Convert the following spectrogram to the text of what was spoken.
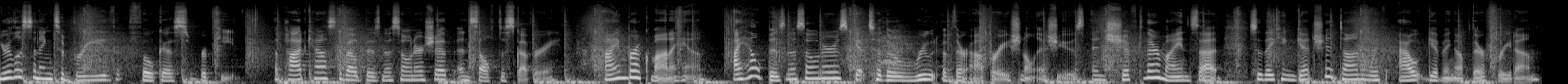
You're listening to Breathe, Focus, Repeat, a podcast about business ownership and self discovery. I'm Brooke Monahan. I help business owners get to the root of their operational issues and shift their mindset so they can get shit done without giving up their freedom.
